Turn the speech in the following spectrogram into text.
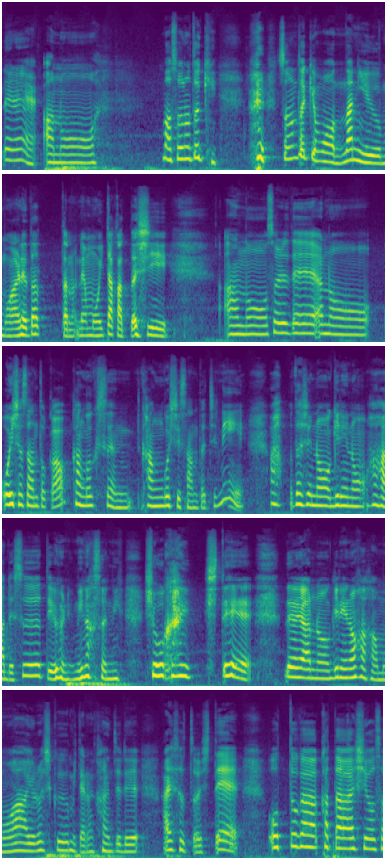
でねあのーまあその時 その時も何言うもあれだったのねもう痛かったしあのそれであのお医者さんとか看護師さん看護師さんたちに「あ私の義理の母です」っていうふうに皆さんに紹介してであの義理の母も「あよろしく」みたいな感じで挨拶をして夫が片足を支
